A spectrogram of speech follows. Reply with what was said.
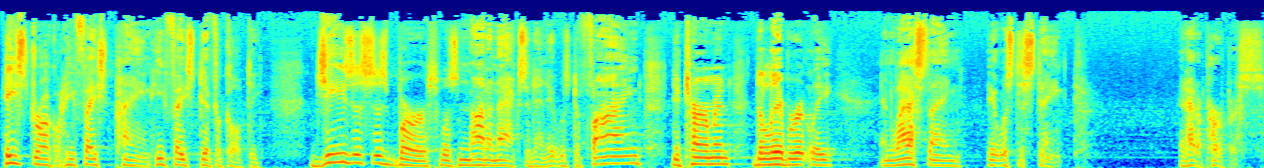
He struggled, he faced pain, he faced difficulty. Jesus' birth was not an accident. It was defined, determined, deliberately, and last thing, it was distinct. It had a purpose.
